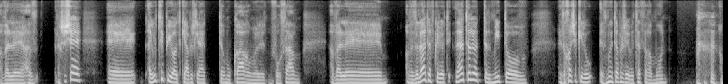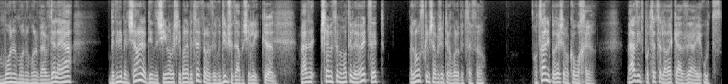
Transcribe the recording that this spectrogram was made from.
אבל אה, אז אני חושב שהיו אה, ציפיות כי אבא שלי היה יותר מוכר מפורסם אבל אה, אבל זה לא היה דווקא להיות זה היה יותר להיות תלמיד טוב. אני זוכר שכאילו הזמינו את אבא שלי לבית ספר המון המון המון המון וההבדל היה ביני לבין שאר הילדים זה שאם אבא שלי בא לבית ספר אז הם יודעים שזה אבא שלי. כן. ואז שלב מסוים אמרתי ליועצת אני לא מסכים שאבא שלי יותר יבוא לבית ספר. רוצה אני אפגש במקום אחר. ואז התפוצץ על הרקע הזה הייעוץ.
